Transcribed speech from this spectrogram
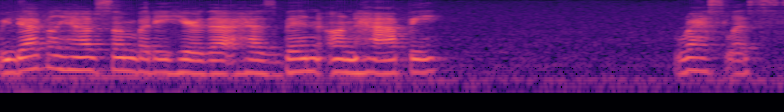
We definitely have somebody here that has been unhappy, restless.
